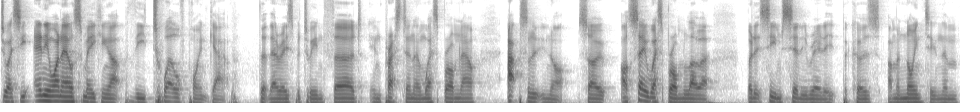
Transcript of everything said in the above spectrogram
Do I see anyone else making up the 12 point gap that there is between third in Preston and West Brom now? Absolutely not. So I'll say West Brom lower, but it seems silly really because I'm anointing them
